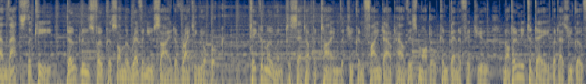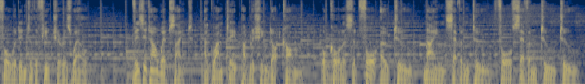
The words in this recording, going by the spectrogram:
And that's the key. Don't lose focus on the revenue side of writing your book. Take a moment to set up a time that you can find out how this model can benefit you, not only today, but as you go forward into the future as well. Visit our website, aguantepublishing.com, or call us at 402 972 4722.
